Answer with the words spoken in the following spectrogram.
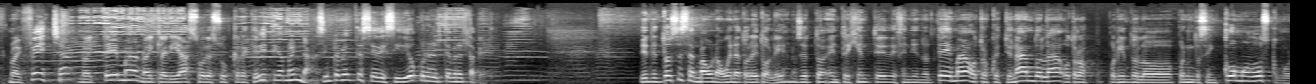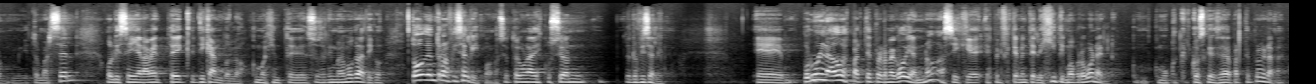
No hay fecha, no hay tema, no hay claridad sobre sus características, no hay nada. Simplemente se decidió poner el tema en el tapete. Desde entonces se armaba una buena tole-tole, ¿no es cierto?, entre gente defendiendo el tema, otros cuestionándola, otros poniéndolo, poniéndose incómodos, como el ministro Marcel, o liceñamente criticándolo, como gente del socialismo democrático. Todo dentro del oficialismo, ¿no es cierto?, una discusión del oficialismo. Eh, por un lado, es parte del programa de gobierno, así que es perfectamente legítimo proponerlo, como, cualquier cosa que sea parte del programa.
